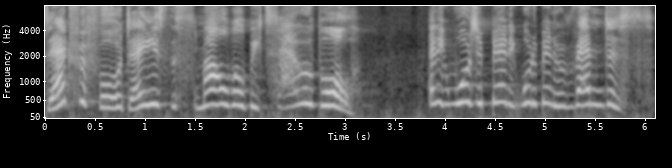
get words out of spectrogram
dead for four days. The smell will be terrible. And it would have been, it would have been horrendous.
